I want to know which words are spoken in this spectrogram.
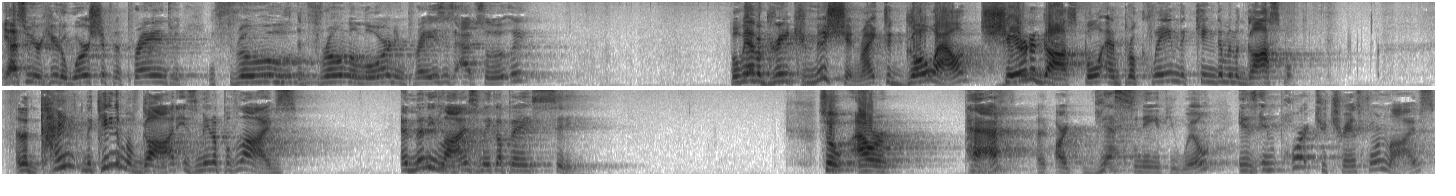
Yes, we are here to worship and pray and to enthrone, enthrone the Lord in praises, absolutely. But we have a great commission, right? To go out, share the gospel, and proclaim the kingdom and the gospel. And the, the kingdom of God is made up of lives, and many lives make up a city. So, our path, and our destiny, if you will, is in part to transform lives,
